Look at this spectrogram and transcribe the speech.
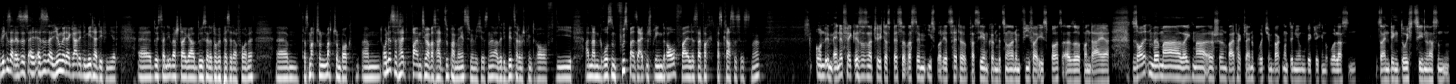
wie gesagt, es ist ein, es ist ein Junge, der gerade die Meta definiert. Äh, durch seine Übersteiger und durch seine Doppelpässe da vorne. Ähm, das macht schon, macht schon Bock. Ähm, und es ist halt vor allem ein Thema, was halt super mainstreamig ist. Ne? Also die Bildzeitung springt drauf, die anderen großen Fußballseiten springen drauf, weil das einfach was krasses ist. Ne? Und im Endeffekt ist es natürlich das Beste, was dem E-Sport jetzt hätte passieren können, beziehungsweise dem FIFA E-Sports. Also von daher sollten wir mal, sag ich mal, schön weiter kleine Brötchen backen und den Jungen wirklich in Ruhe lassen, sein Ding durchziehen lassen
